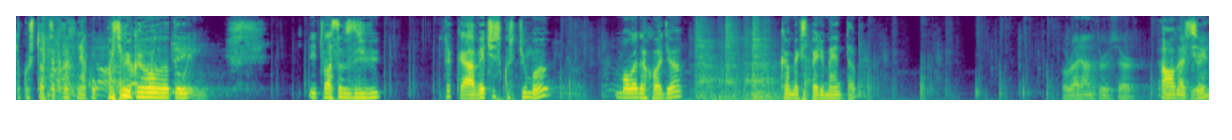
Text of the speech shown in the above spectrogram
Току-що цъкнах няколко пъти микроволната и... И това са взриви. Така, вече с костюма мога да ходя към експеримента. О, мерси.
